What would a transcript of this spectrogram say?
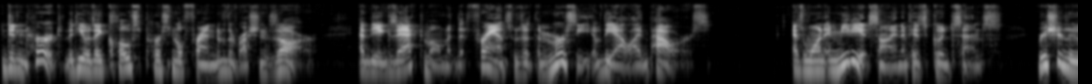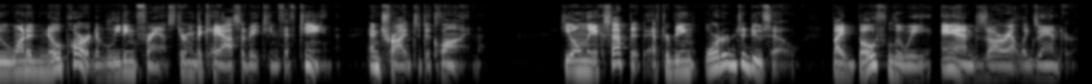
It didn't hurt that he was a close personal friend of the Russian Tsar, at the exact moment that France was at the mercy of the Allied powers. As one immediate sign of his good sense, Richelieu wanted no part of leading France during the chaos of 1815, and tried to decline. He only accepted after being ordered to do so by both Louis and Tsar Alexander.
